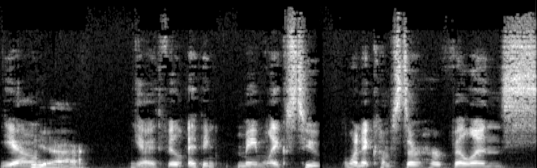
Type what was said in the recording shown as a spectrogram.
Yeah. Yeah. Yeah, I feel I think Mame likes to when it comes to her villains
